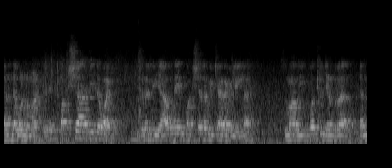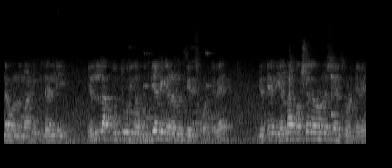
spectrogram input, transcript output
ತಂಡವನ್ನು ಮಾಡ್ತೇವೆ. ಪಕ್ಷಾತೀತವಾಗಿ ಇದರಲ್ಲಿ ಯಾವುದೇ ಪಕ್ಷದ ವಿಚಾರಗಳಿಲ್ಲ. ಸುಮಾರು ಇಪ್ಪತ್ತು ಜನರ ತಂಡವನ್ನು ಮಾಡಿ ಇದರಲ್ಲಿ ಎಲ್ಲ ಪುತ್ತೂರಿನ ಉದ್ಯಮಿಗಳನ್ನು ಸೇರಿಸಿಕೊಳ್ತೇವೆ. ಜೊತೆಯಲ್ಲಿ ಎಲ್ಲ ಪಕ್ಷದವರನ್ನು ಸೇರಿಸ್ಕೊಳ್ತೇವೆ.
